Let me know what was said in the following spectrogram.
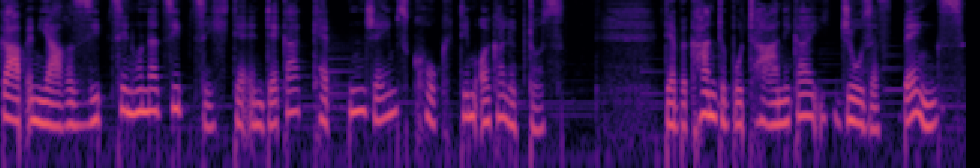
gab im Jahre 1770 der Entdecker Captain James Cook dem Eukalyptus. Der bekannte Botaniker Joseph Banks,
